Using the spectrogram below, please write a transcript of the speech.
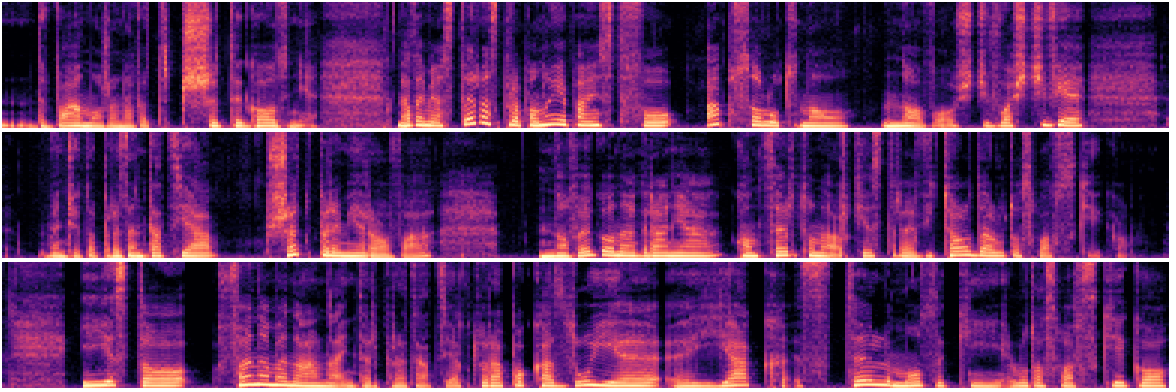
dwa, może nawet trzy tygodnie. Natomiast teraz proponuję Państwu absolutną nowość. Właściwie będzie to prezentacja przedpremierowa nowego nagrania koncertu na orkiestrę Witolda Lutosławskiego. I jest to fenomenalna interpretacja, która pokazuje, jak styl muzyki Lutosławskiego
